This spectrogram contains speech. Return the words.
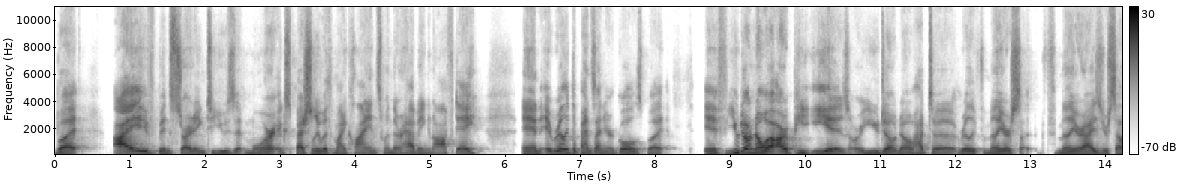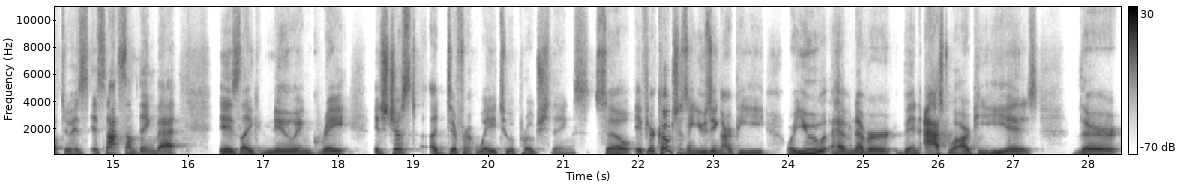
But I've been starting to use it more, especially with my clients when they're having an off day. And it really depends on your goals. But if you don't know what RPE is, or you don't know how to really familiar familiarize yourself to it, it's, it's not something that is like new and great it's just a different way to approach things. So if your coach isn't using RPE or you have never been asked what RPE is, there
